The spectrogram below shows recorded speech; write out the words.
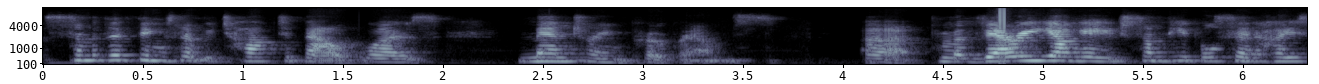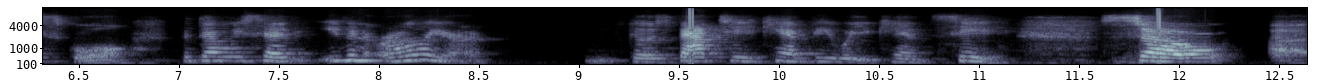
some of the things that we talked about was mentoring programs. Uh, from a very young age, some people said high school, but then we said even earlier, goes back to you can't be what you can't see. So uh,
